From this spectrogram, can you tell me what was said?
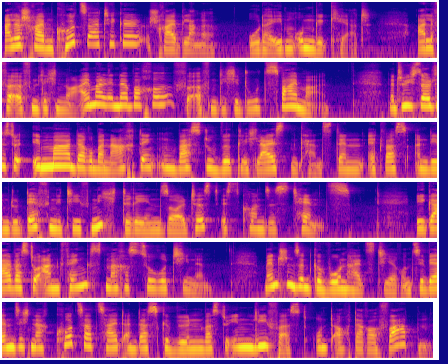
Alle schreiben Kurzartikel, schreib lange. Oder eben umgekehrt. Alle veröffentlichen nur einmal in der Woche, veröffentliche du zweimal. Natürlich solltest du immer darüber nachdenken, was du wirklich leisten kannst, denn etwas, an dem du definitiv nicht drehen solltest, ist Konsistenz. Egal was du anfängst, mach es zur Routine. Menschen sind Gewohnheitstiere und sie werden sich nach kurzer Zeit an das gewöhnen, was du ihnen lieferst und auch darauf warten.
